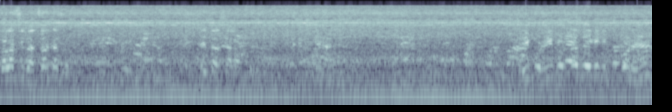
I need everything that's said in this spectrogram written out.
গলা চিবা দরকার তো। এই তো স্যার রিপোর্ট রিপোর্টটা দেখে একটু পরে হ্যাঁ?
